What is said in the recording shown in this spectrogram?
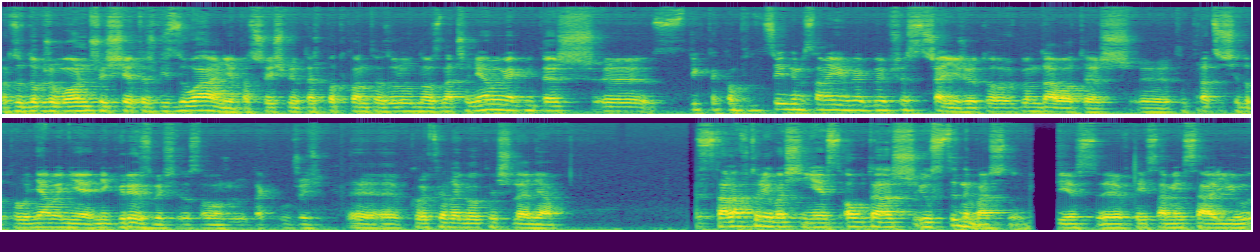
bardzo dobrze łączy się też wizualnie. Patrzyliśmy też pod kątem zarówno znaczeniowym, jak i też y, stricte kompozycyjnym samej jakby przestrzeni, żeby to wyglądało też, y, te prace się dopełniały, nie, nie gryzły się ze sobą, żeby tak użyć kolokwialnego określenia. Sala, w której właśnie jest ołtarz Justyny Baśni, jest e, w tej samej sali e,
